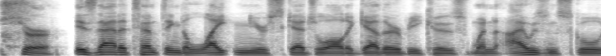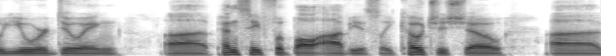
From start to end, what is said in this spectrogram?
Sure. Is that attempting to lighten your schedule altogether? Because when i was in school you were doing uh, penn state football obviously coaches show uh,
